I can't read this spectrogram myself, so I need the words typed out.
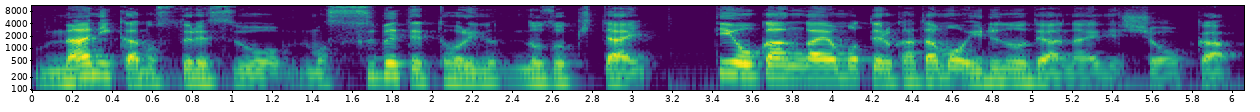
何かのストレスをもう全て取り除きたいっていうお考えを持っている方もいるのではないでしょうか。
